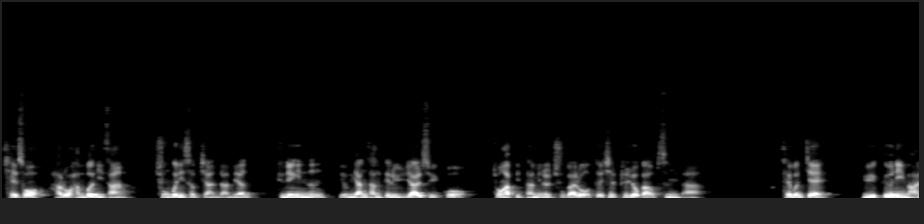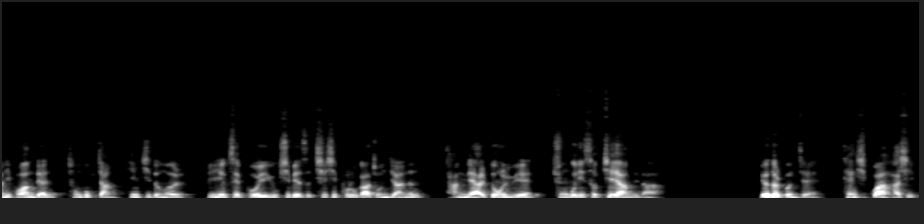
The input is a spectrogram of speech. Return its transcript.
최소 하루 한 번 이상 충분히 섭취한다면 균형 있는 영양 상태를 유지할 수 있고 종합 비타민을 추가로 드실 필요가 없습니다. 세 번째, 유익균이 많이 포함된 청국장, 김치 등을 免疫세포의 60에서 70%가 존재하는 장내 활동을 위해 충분히 섭취해야 합니다. 여덟 번째, 생식과 하식.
